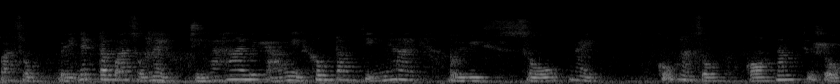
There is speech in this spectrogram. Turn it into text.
Và số bé nhất trong ba số này Chính là 28.092 Bởi vì số này cũng là số, có 5 chữ số.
